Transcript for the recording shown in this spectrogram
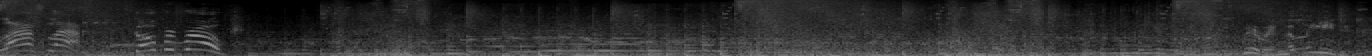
Last lap. Go for broke. We're in the lead.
